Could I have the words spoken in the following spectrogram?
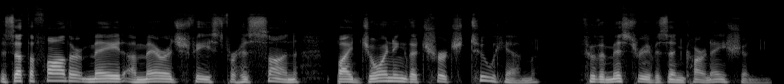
is that the Father made a marriage feast for his Son by joining the Church to him through the mystery of his incarnation.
